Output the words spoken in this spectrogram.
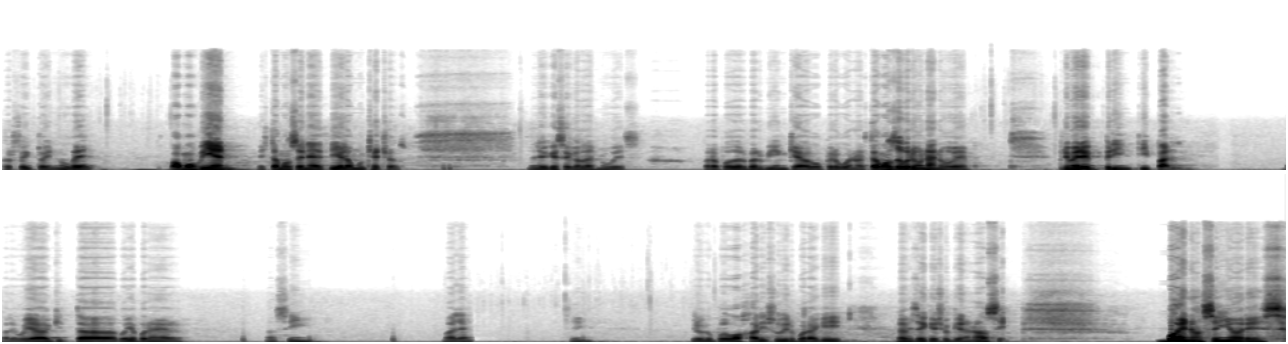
Perfecto, hay nube. Vamos bien. Estamos en el cielo, muchachos. Tendría que sacar las nubes para poder ver bien qué hago. Pero bueno, estamos sobre una nube. Primero y principal. Vale, voy a quitar... Voy a poner así. Vale. Sí. Creo que puedo bajar y subir por aquí las veces que yo quiera, ¿no? Sí. Bueno, señores,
